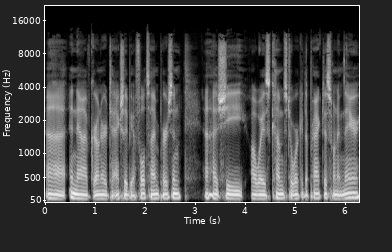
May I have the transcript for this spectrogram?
uh, and now I've grown her to actually be a full time person. Uh, she always comes to work at the practice when I'm there.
